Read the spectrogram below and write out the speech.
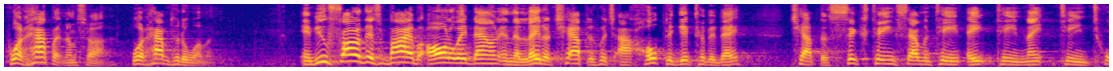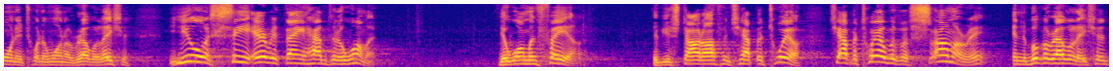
What happened? I'm sorry. What happened to the woman? If you follow this Bible all the way down in the later chapters, which I hope to get to today, chapter 16, 17, 18, 19, 20, 21 of Revelation, you will see everything happen to the woman. The woman fell. If you start off in chapter 12, chapter 12 was a summary in the book of Revelation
